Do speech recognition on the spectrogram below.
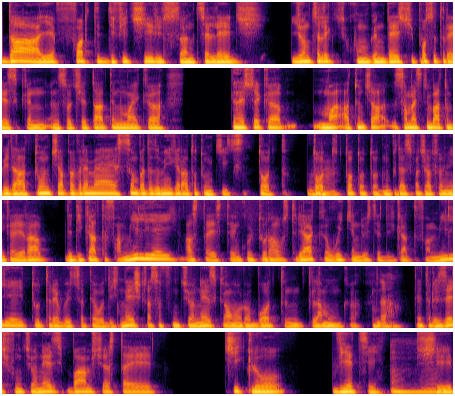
da, e foarte dificil să înțelegi. Eu înțeleg cum gândesc și pot să trăiesc în, în societate, numai că gândește că ma, atunci s-a mai schimbat un pic, dar atunci, pe vremea aia, sâmbătă, duminică, era tot închis. Tot, tot, Mhm. tot, tot, tot. Nu puteai să faci absolut nimic. Era dedicată familiei, asta este în cultura austriacă, weekendul este dedicat familiei, tu trebuie să te odihnești ca să funcționezi ca un robot în, la muncă. Da. te trezești, funcționezi, bam, și ăsta e ciclu vieții. Mhm. Și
